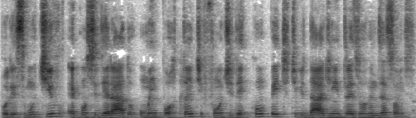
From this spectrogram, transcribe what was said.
Por esse motivo, é considerado uma importante fonte de competitividade entre as organizações.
